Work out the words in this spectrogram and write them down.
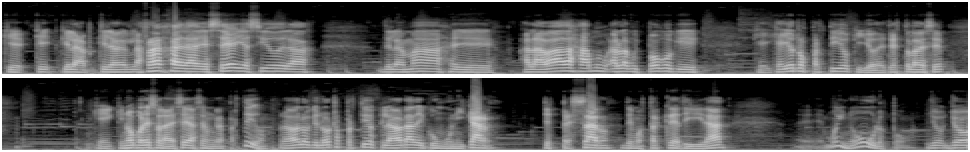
Que, la, franja de la ADC haya sido de las de las más eh, alabadas, habla muy poco que, que, hay otros partidos que yo detesto la ADC que, no por eso la DC va a ser un gran partido, pero hablo que los otros partidos que la hora de comunicar, de expresar, de mostrar creatividad, eh, muy nulos. Po. Yo, yo,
